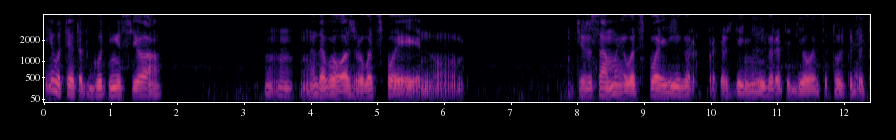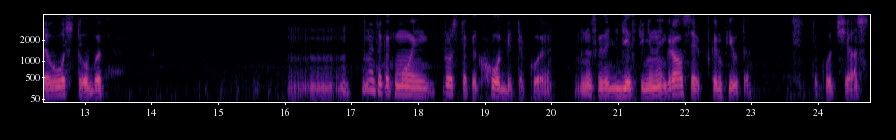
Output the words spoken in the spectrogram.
И вот этот Good News UA надо вылаживаю летсплеи, но те же самые летсплеи игр, прохождение игр, это делается только для того, чтобы это как мой, просто как хобби такое. Можно сказать, в детстве не наигрался в компьютер. Так вот сейчас,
